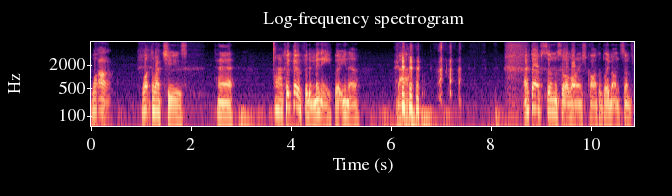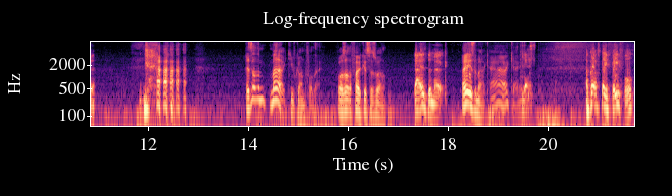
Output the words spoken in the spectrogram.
What? Ah, What do I choose? Uh, I could go for the mini, but you know, nah. I have to have some sort of orange car to blame it on something. is that the Merc you've gone for there, or is that the Focus as well? That is the Merc. Oh, it is the Merc. Ah, okay. Yes. I've got to stay faithful.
